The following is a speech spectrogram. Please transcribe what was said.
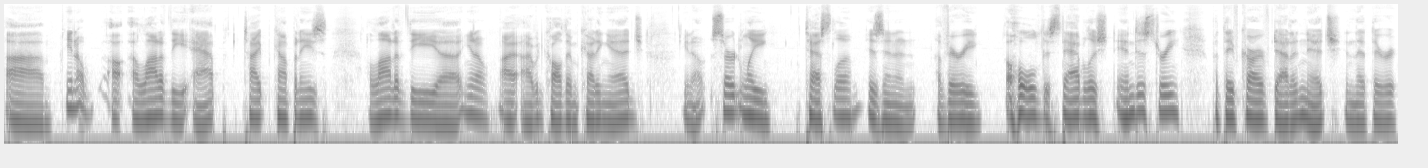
Uh, you know, a, a, lot of the app type companies, a lot of the, uh, you know, I, I, would call them cutting edge. You know, certainly Tesla is in an, a very old established industry, but they've carved out a niche in that they're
